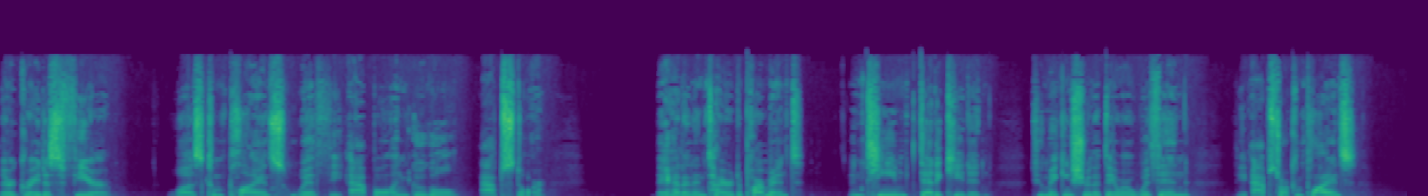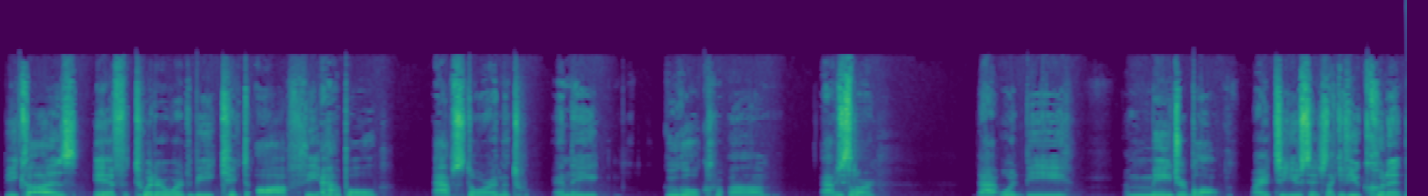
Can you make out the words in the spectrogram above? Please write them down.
their greatest fear was compliance with the Apple and Google App Store they had an entire department and team dedicated to making sure that they were within the App Store compliance. Because if Twitter were to be kicked off the Apple App Store and the and the Google um, App Store, Store, that would be a major blow, right, to usage. Like if you couldn't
